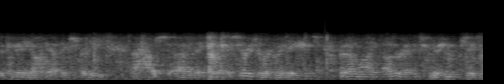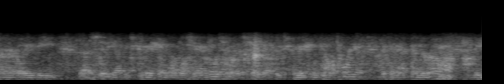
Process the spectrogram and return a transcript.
the Committee on Ethics for the uh, House, uh, they came with a series of recommendations, but unlike other ethics commissions, say primarily the uh, City Ethics Commission of Los Angeles or the State Ethics Commission in California, that can act on their own, the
